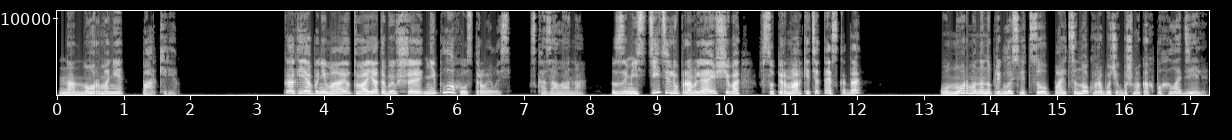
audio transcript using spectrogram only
на Нормане Паркере. «Как я понимаю, твоя-то бывшая неплохо устроилась», — сказала она. «Заместитель управляющего в супермаркете Теска, да?» У Нормана напряглось лицо, пальцы ног в рабочих башмаках похолодели.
